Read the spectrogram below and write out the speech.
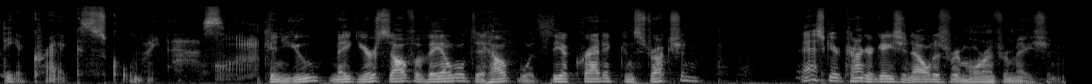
Theocratic school, my ass. Can you make yourself available to help with theocratic construction? Ask your congregation elders for more information.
